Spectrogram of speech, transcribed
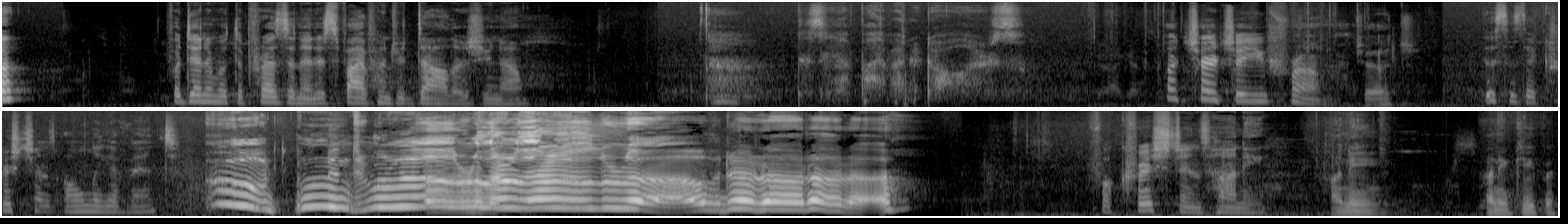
For dinner with the president, it's $500, you know. Does he have $500? What church are you from? Church. This is a Christians only event. For Christians, honey. Honey, honey, keep it.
